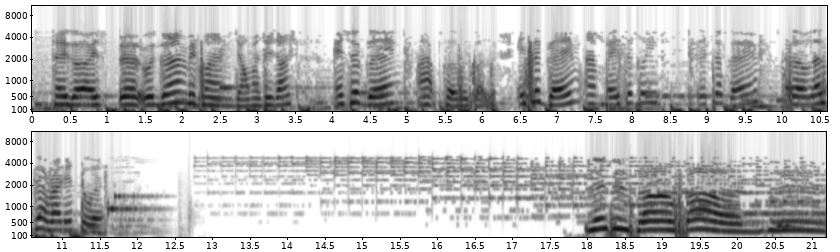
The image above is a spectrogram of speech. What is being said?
Hey guys, uh, we're gonna be playing Geometry Dash. It's a game. I have COVID color. It's a game, and basically, it's a game. So let's get right into it. This is so fun.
